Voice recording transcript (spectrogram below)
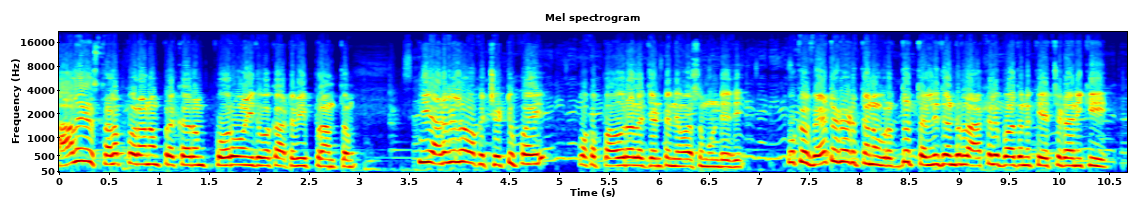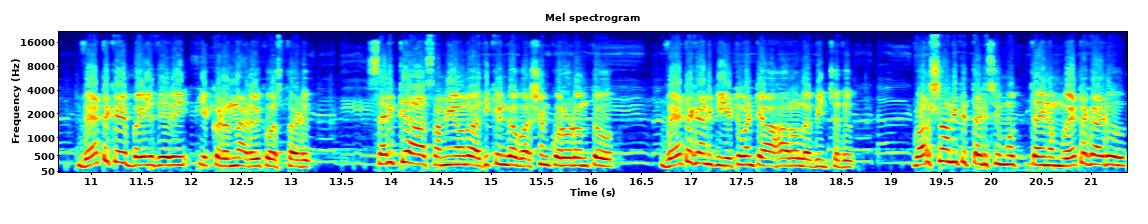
ఆలయ స్థల పురాణం ప్రకారం పూర్వం ఇది ఒక అటవీ ప్రాంతం. ఈ అడవిలో ఒక చెట్టుపై ఒక పావురాల జంట నివాసం ఉండేది. ఒక వేటగాడు తన వృద్ధ తల్లిదండ్రుల ఆకలి బాధను తీర్చడానికి వేటకై బయలుదేరి ఇక్కడున్న అడవికి వస్తాడు. సరిగ్గా ఆ సమయంలో అధికంగా వర్షం కురవడంతో వేటగానికి ఎటువంటి ఆహారం లభించదు. వర్షానికి తడిసి ముత్తైన వేటగాడు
